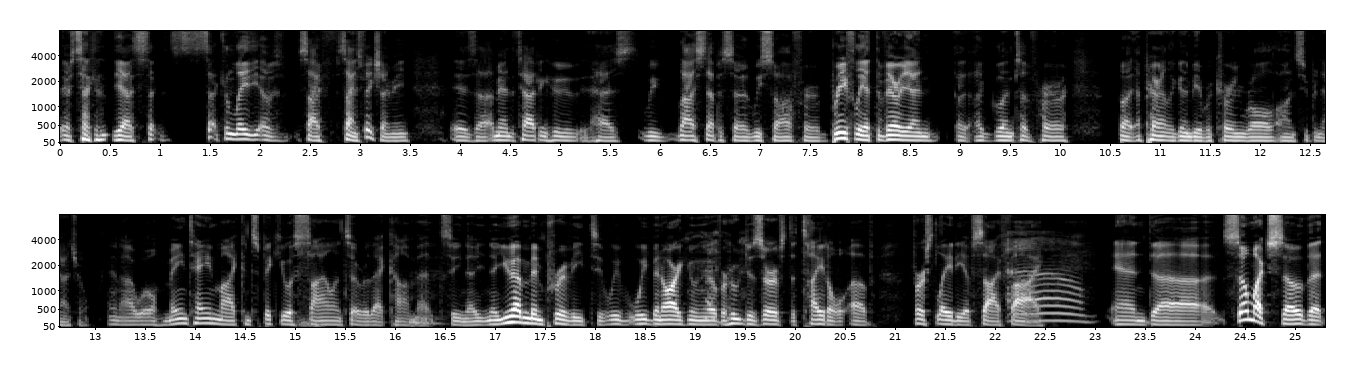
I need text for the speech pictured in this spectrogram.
Or second, yeah, se- second lady of sci- science fiction. I mean, is uh, Amanda Tapping, who has we last episode we saw for briefly at the very end a, a glimpse of her, but apparently going to be a recurring role on Supernatural. And I will maintain my conspicuous silence over that comment. So you know, you know, you haven't been privy to. We've we've been arguing over who deserves the title of First Lady of Sci-Fi, Oh. and uh, so much so that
